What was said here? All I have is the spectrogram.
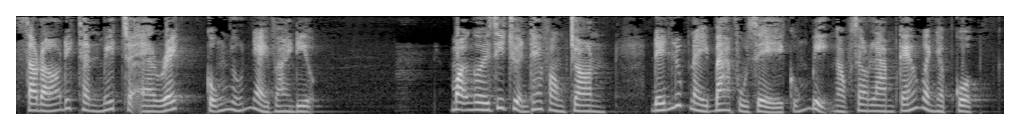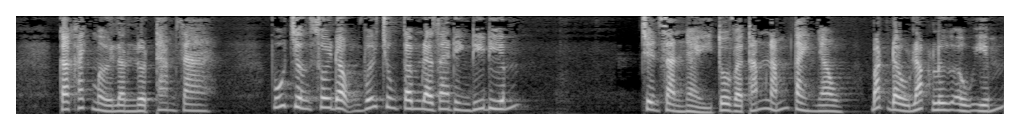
Sau đó đích thân Mr. Eric cũng nhún nhảy vài điệu. Mọi người di chuyển theo vòng tròn. Đến lúc này ba phù rể cũng bị Ngọc Giao Lam kéo vào nhập cuộc. Các khách mời lần lượt tham gia. Vũ trường sôi động với trung tâm là gia đình đi điếm. Trên sàn nhảy, tôi và Thắm nắm tay nhau, Bắt đầu lắc lư âu yếm.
